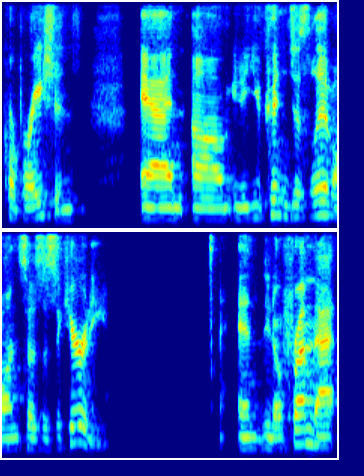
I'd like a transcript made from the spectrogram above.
corporations and um, you know you couldn't just live on social security and you know from that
